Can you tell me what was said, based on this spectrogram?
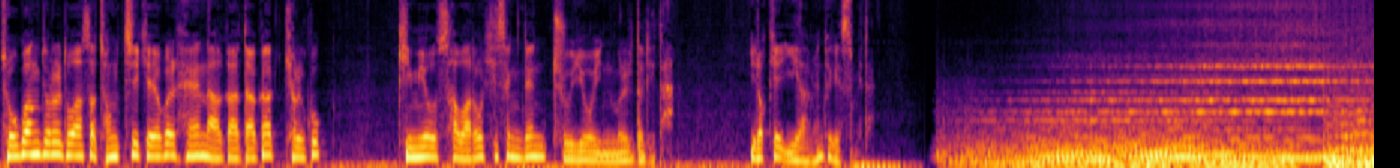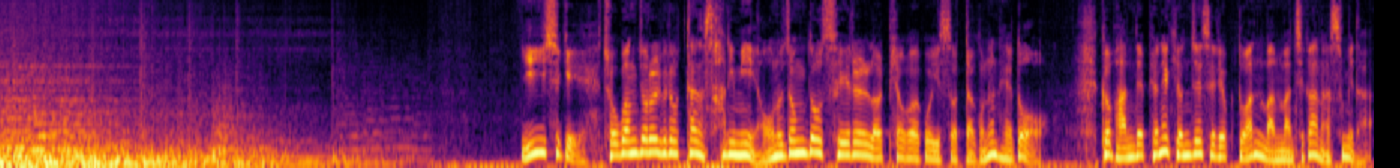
조광조를 도와서 정치 개혁을 해 나가다가 결국 기묘사화로 희생된 주요 인물들이다. 이렇게 이해하면 되겠습니다. 이 시기 조광조를 비롯한 살림이 어느 정도 세를 넓혀가고 있었다고는 해도 그 반대편의 견제 세력 또한 만만치가 않았습니다.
